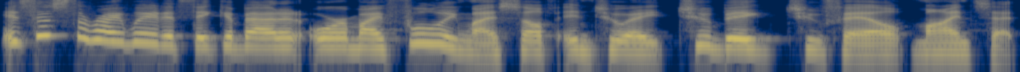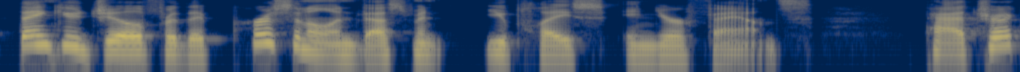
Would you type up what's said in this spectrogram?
Is this the right way to think about it, or am I fooling myself into a too big to fail mindset? Thank you, Jill, for the personal investment you place in your fans. Patrick,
